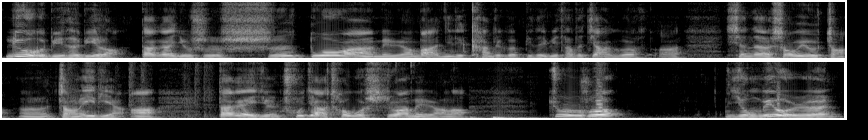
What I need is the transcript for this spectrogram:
六个比特币了，大概就是十多万美元吧。你得看这个比特币它的价格啊，现在稍微又涨，嗯，涨了一点啊，大概已经出价超过十万美元了，就是说。有没有人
